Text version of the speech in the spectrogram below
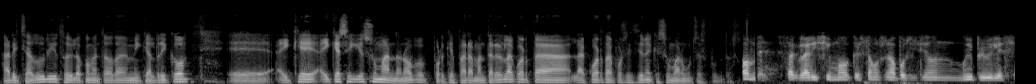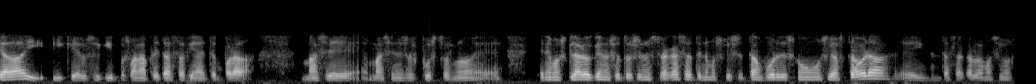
Aricha Duriz, hoy lo ha comentado también Miquel Rico, eh, hay que hay que seguir sumando, ¿no? Porque para mantener la cuarta la cuarta posición hay que sumar muchos puntos. Hombre, está clarísimo que estamos en una posición muy privilegiada y, y que los equipos van a apretar hasta final de temporada más eh, más en esos puestos no eh, tenemos claro que nosotros en nuestra casa tenemos que ser tan fuertes como hemos sido hasta ahora e intentar sacar los máximos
